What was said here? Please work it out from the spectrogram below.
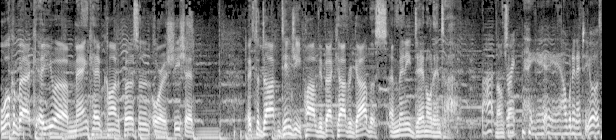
Welcome back. Are you a man cave kind of person or a she shed? It's the dark, dingy part of your backyard, regardless, and many dare not enter. But I'm during, yeah, yeah, I wouldn't enter yours.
